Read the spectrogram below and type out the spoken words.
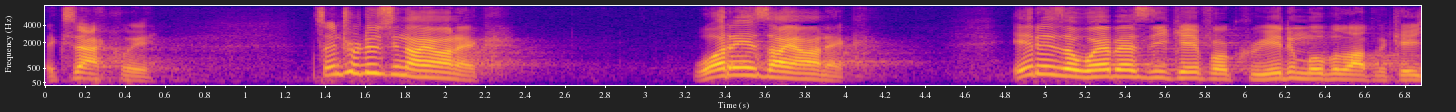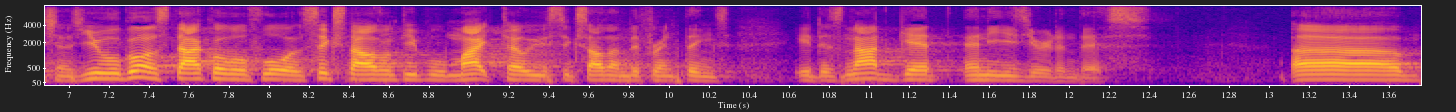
Exactly. So introducing Ionic. What is Ionic? It is a web SDK for creating mobile applications. You will go on Stack Overflow and 6,000 people might tell you 6,000 different things. It does not get any easier than this. Uh,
